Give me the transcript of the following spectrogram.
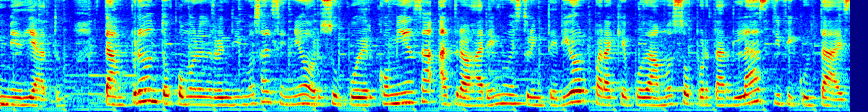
inmediato. Tan pronto como nos rendimos al Señor, su poder comienza a trabajar en nuestro interior para que podamos soportar las dificultades,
